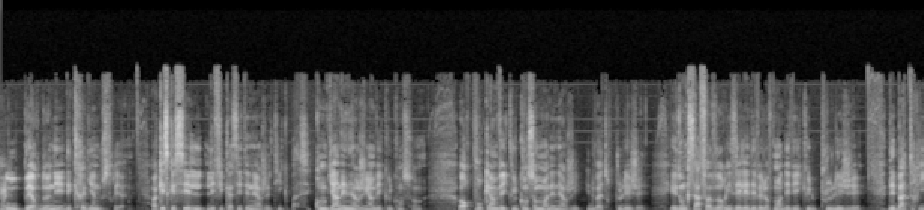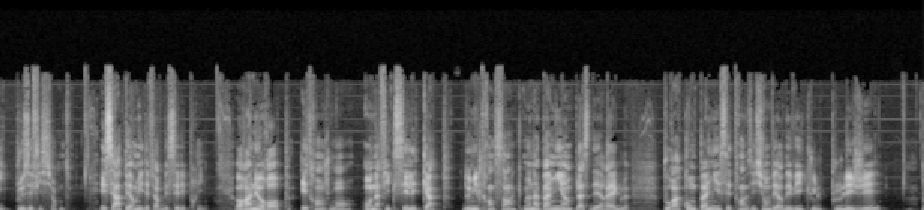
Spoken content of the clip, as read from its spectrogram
ou pour donner des crédits industriels. Alors qu'est-ce que c'est l'efficacité énergétique? Bah, C'est combien d'énergie un véhicule consomme. Or, pour qu'un véhicule consomme moins d'énergie, il doit être plus léger. Et donc, ça a favorisé les développements des véhicules plus légers, des batteries plus efficientes. Et ça a permis de faire baisser les prix. Or, en Europe, étrangement, on a fixé les caps 2035, mais on n'a pas mis en place des règles pour accompagner cette transition vers des véhicules plus légers,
